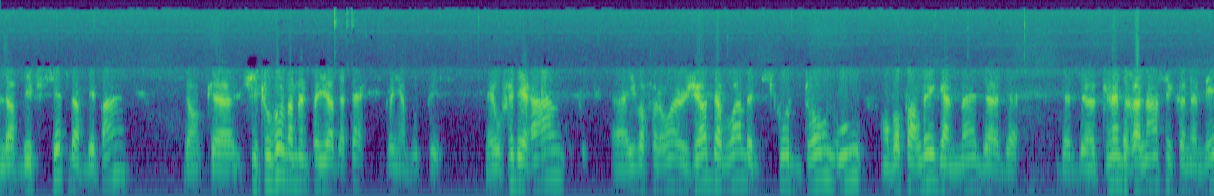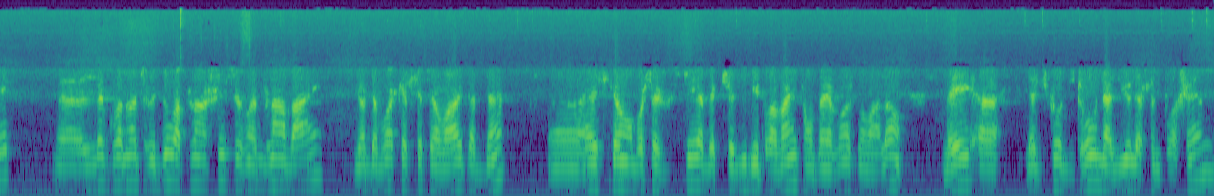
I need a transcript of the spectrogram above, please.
leur déficit, leurs dépenses. Donc, euh, c'est toujours la même période d'attaque si en bout de piste. Mais au fédéral, euh, il va falloir, j'ai hâte d'avoir le discours du trône où on va parler également de, de, de, plein de relance économique. Le gouvernement Trudeau a planché sur un plan vert. Il a de voir qu'est-ce que ça va être là-dedans. Est-ce qu'on va s'ajuster avec celui des provinces? On verra à ce moment-là. Mais le discours du trône a lieu la semaine prochaine.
